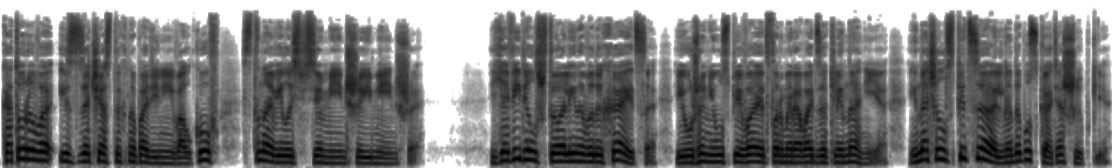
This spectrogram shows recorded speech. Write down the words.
которого из-за частых нападений волков становилось все меньше и меньше. Я видел, что Алина выдыхается и уже не успевает формировать заклинания, и начал специально допускать ошибки,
